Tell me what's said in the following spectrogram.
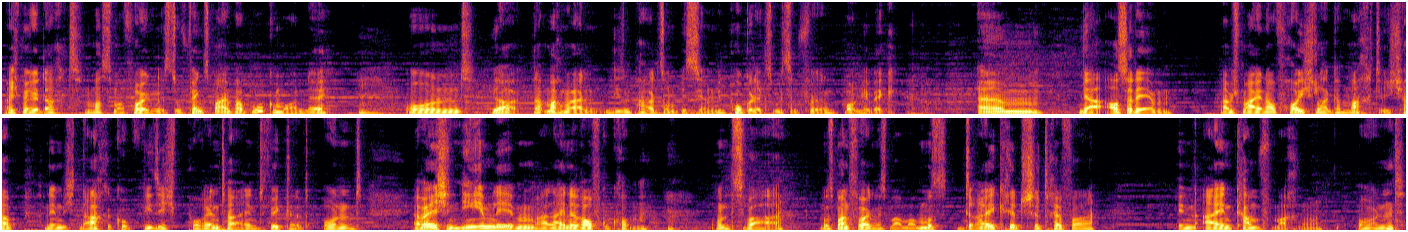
habe ich mir gedacht, machst mal folgendes. Du fängst mal ein paar Pokémon, ne? Und ja, da machen wir in diesem Part so ein bisschen den Pokédex ein bisschen füllen. Boah, geh weg. Ähm, ja, außerdem habe ich mal einen auf Heuchler gemacht. Ich habe nämlich nachgeguckt, wie sich Porenta entwickelt und da wäre ich nie im Leben alleine drauf gekommen. Und zwar muss man folgendes machen: Man muss drei kritische Treffer in einen Kampf machen und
